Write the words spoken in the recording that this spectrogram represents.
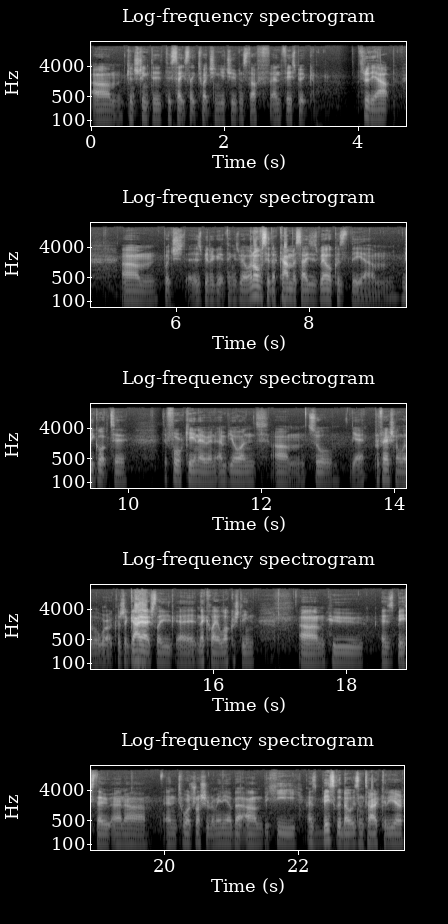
um, can stream to, to sites like Twitch and YouTube and stuff and Facebook through the app. Um, which has been a great thing as well, and obviously their canvas size as well because they um, they go up to, to 4K now and, and beyond. Um, so yeah, professional level work. There's a guy actually, uh, Nikolai Lockertsen, um, who is based out in uh, in towards Russia, Romania, but um, but he has basically built his entire career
